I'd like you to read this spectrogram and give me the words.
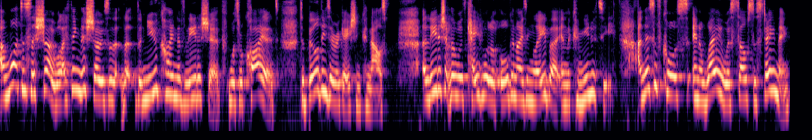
And what does this show? Well, I think this shows that, that, the new kind of leadership was required to build these irrigation canals, a leadership that was capable of organizing labor in the community. And this, of course, in a way was self sustaining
